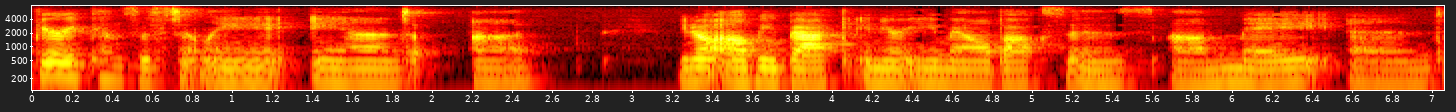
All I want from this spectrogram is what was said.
very consistently. And, uh, you know, I'll be back in your email boxes um, May and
